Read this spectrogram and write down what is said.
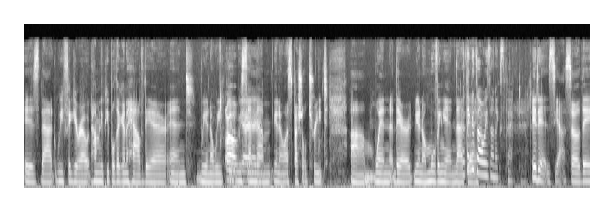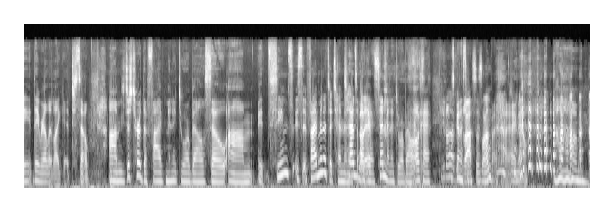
is that we figure out how many people they're going to have there, and we, you know, we Oh, we yeah, send yeah, yeah. them, you know, a special treat um, when they're, you know, moving in. That I think it's always unexpected. It is, yeah. So they they really like it. So um, you just heard the five minute doorbell. So um, it seems is it five minutes or ten minutes? Ten minutes. Okay, ten minute doorbell. Okay. You don't have your glasses on. I, know. um,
